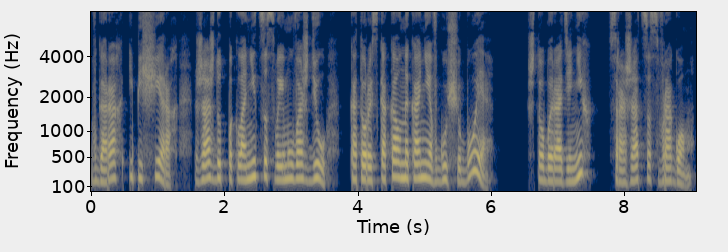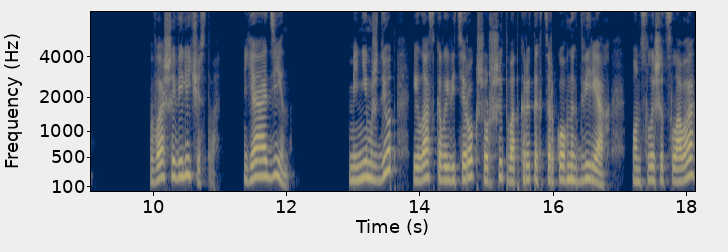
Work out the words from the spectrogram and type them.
в горах и пещерах, жаждут поклониться своему вождю, который скакал на коне в гущу боя, чтобы ради них сражаться с врагом. Ваше Величество, я один. Миним ждет, и ласковый ветерок шуршит в открытых церковных дверях. Он слышит слова,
